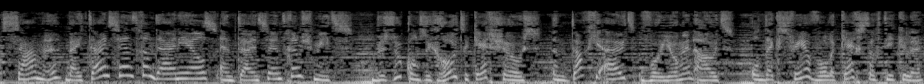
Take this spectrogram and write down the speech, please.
Samen bij Tuincentrum Daniels en Tuincentrum Schmiets. Bezoek onze grote kerstshows. Een dagje uit voor jong en oud. Ontdek sfeervolle kerstartikelen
